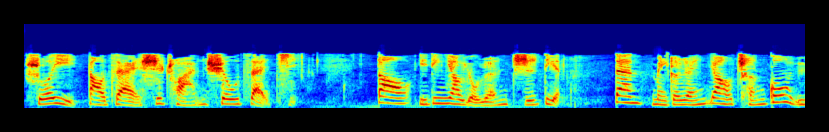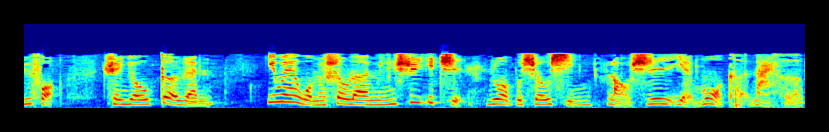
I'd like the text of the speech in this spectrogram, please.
所以，道在失传，修在己。道一定要有人指点，但每个人要成功与否，全由个人。因为我们受了名师一指，若不修行，老师也莫可奈何。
